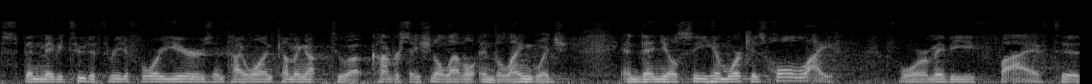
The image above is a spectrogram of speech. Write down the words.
spend maybe two to three to four years in Taiwan coming up to a conversational level in the language. And then you'll see him work his whole life for maybe five to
